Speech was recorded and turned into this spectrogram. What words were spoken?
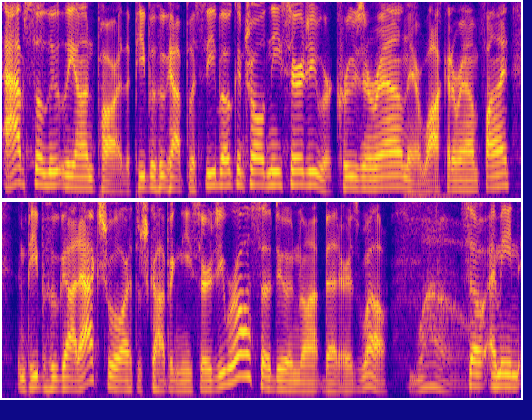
absolutely on par. The people who got placebo-controlled knee surgery were cruising around, they were walking around fine, and people who got actual arthroscopic knee surgery were also doing a lot better as well. Whoa. So I mean,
